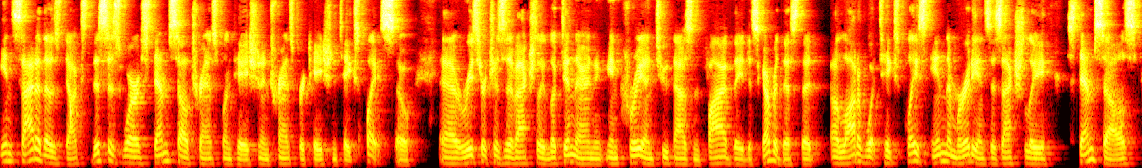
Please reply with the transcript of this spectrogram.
inside of those ducts, this is where stem cell transplantation and transportation takes place. So uh, researchers have actually looked in there, and in, in Korea in 2005, they discovered this that a lot of what takes place in the meridians is actually stem cells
